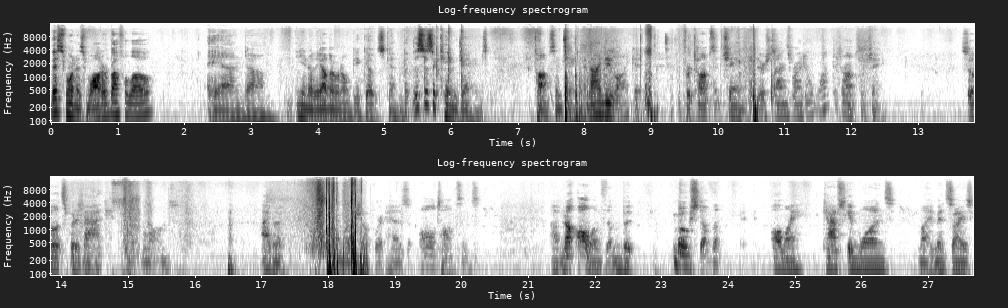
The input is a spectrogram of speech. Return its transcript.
This one is water buffalo, and um, you know the other one will be goat skin. But this is a King James Thompson chain, and I do like it for Thompson chain. But there's times where I don't want the Thompson chain. So let's put it back. It belongs. I have a workshop where it has all Thompsons. Um, not all of them, but most of them. All my calfskin ones, my mid-sized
